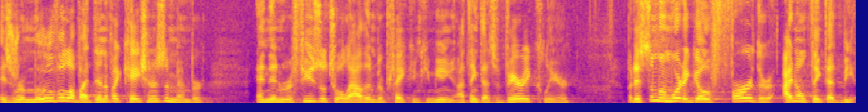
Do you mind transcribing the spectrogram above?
is removal of identification as a member and then refusal to allow them to partake in communion. I think that's very clear. But if someone were to go further, I don't think that'd be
